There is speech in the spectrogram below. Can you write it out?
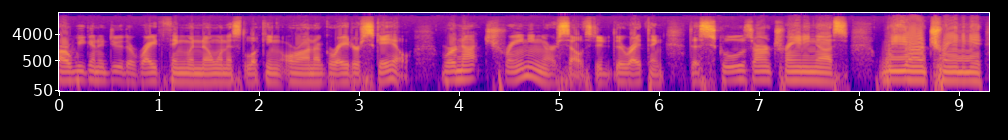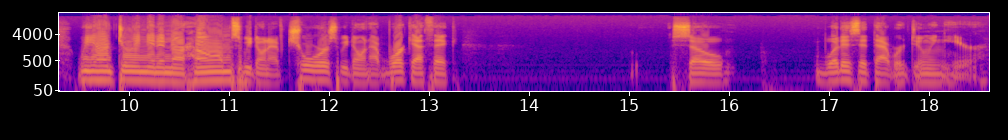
are we going to do the right thing when no one is looking or on a greater scale? We're not training ourselves to do the right thing. The schools aren't training us. We aren't training it. We aren't doing it in our homes. We don't have chores. We don't have work ethic. So, what is it that we're doing here?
